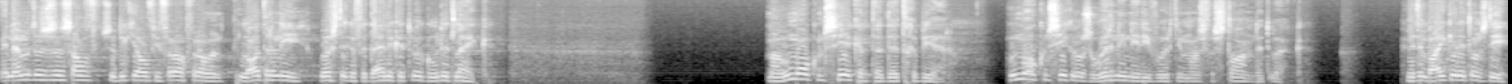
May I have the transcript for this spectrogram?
En nou moet ons onsself so 'n bietjie al die vraag vra want later in die hoofstukke verduidelik dit ook hoe dit lyk. Maar hoe maak ons seker dat dit gebeur? Hoe maak ons seker ons hoor nie net die woord nie, maar ons verstaan dit ook? Jy weet en baie keer het ons die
